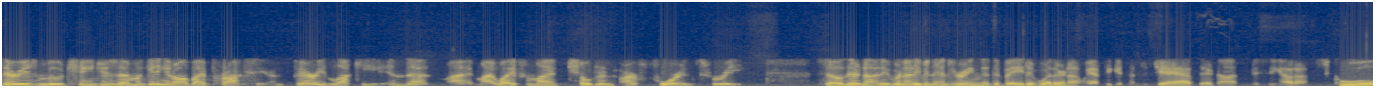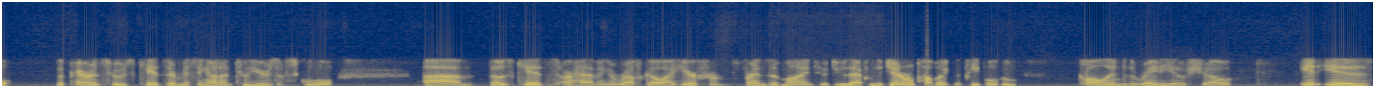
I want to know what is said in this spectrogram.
there is mood changes. I'm getting it all by proxy. I'm very lucky in that my, my wife and my children are four and three. So they're not. We're not even entering the debate of whether or not we have to get them to jab. They're not missing out on school. The parents whose kids are missing out on two years of school, um, those kids are having a rough go. I hear from friends of mine who do that. From the general public, the people who call into the radio show, it is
